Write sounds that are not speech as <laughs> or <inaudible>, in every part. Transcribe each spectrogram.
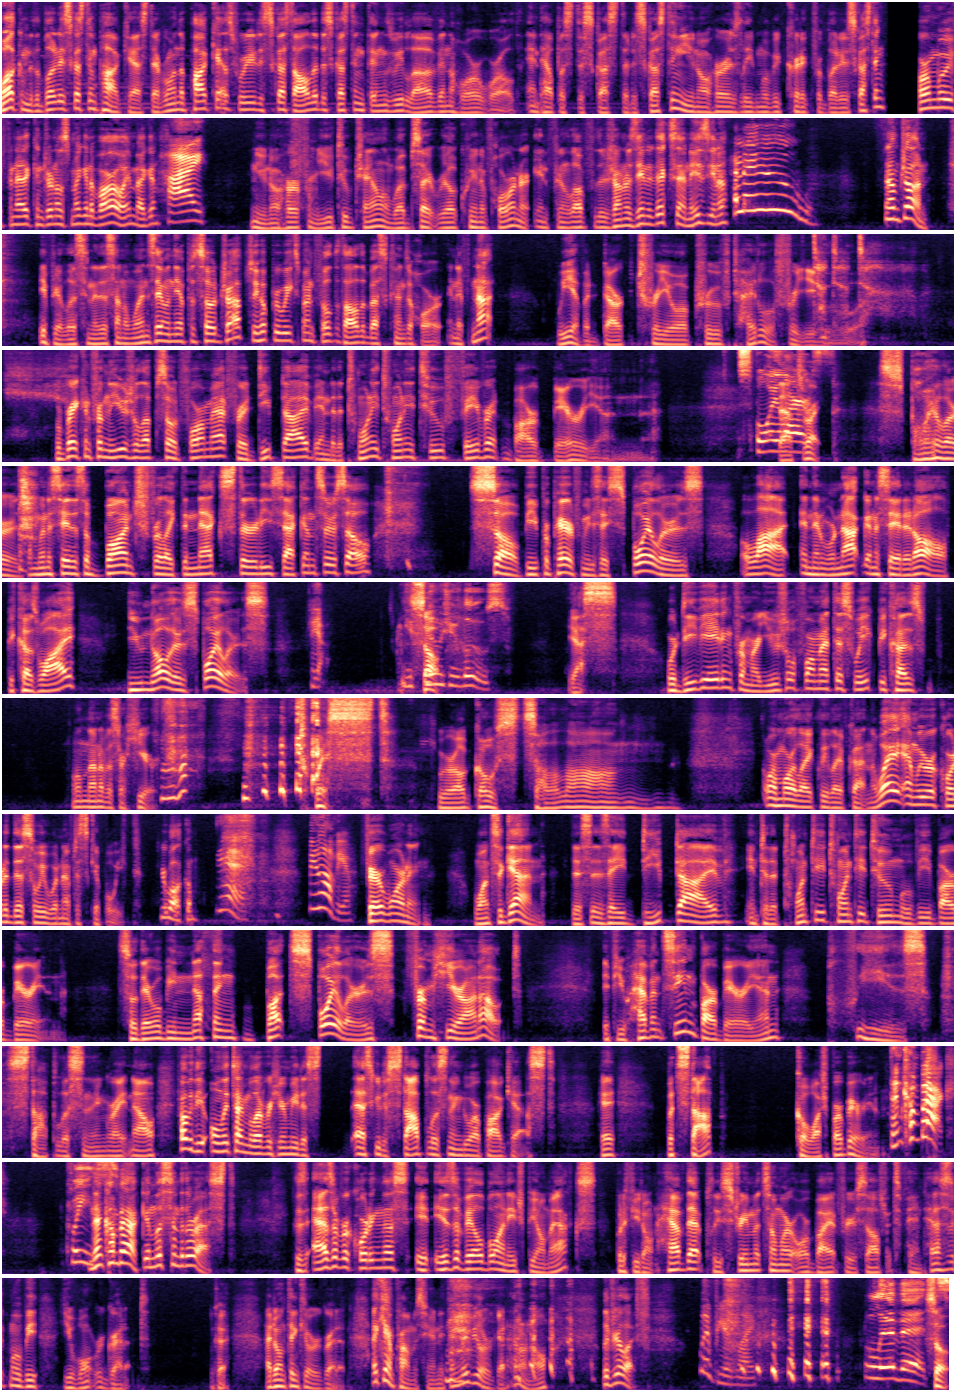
Welcome to the Bloody Disgusting Podcast, everyone. The podcast where we discuss all the disgusting things we love in the horror world and help us discuss the disgusting. You know her as lead movie critic for Bloody Disgusting, horror movie fanatic and journalist Meagan Navarro. Hey, Meagan. Hi. And you know her from YouTube channel and website Real Queen of Horror and her infinite love for the genre, Zena Dixon. Hey, Zena. Hello. And I'm Jon. If you're listening to this on a Wednesday when the episode drops, we hope your week's been filled with all the best kinds of horror. And if not, we have a Dark Trio approved title for you. Dun, dun, dun. We're breaking from the usual episode format for a deep dive into the 2022 favorite Barbarian. Spoilers. That's right. Spoilers. I'm going to say this a bunch for like the next 30 seconds or so. So be prepared for me to say spoilers a lot, and then we're not going to say it at all. Because why? You know there's spoilers. Yeah. You So- snooze, you lose. Yes. We're deviating from our usual format this week because, well, none of us are here. <laughs> Twist. We were all ghosts all along. Or more likely, life got in the way, and we recorded this so we wouldn't have to skip a week. You're welcome. Yeah. We love you. Fair warning. Once again, this is a deep dive into the 2022 movie Barbarian. So there will be nothing but spoilers from here on out. If you haven't seen Barbarian, please stop listening right now. Probably the only time you'll ever hear me to ask you to stop listening to our podcast. Okay? But stop, go watch Barbarian. Then come back. Please. And then come back and listen to the rest. Because as of recording this, it is available on HBO Max. But if you don't have that, please stream it somewhere or buy it for yourself. It's a fantastic movie. You won't regret it. Okay. I don't think you'll regret it. I can't promise you anything. Maybe you'll regret it. I don't know. <laughs> Live your life. Live your life. <laughs> Live it. So,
